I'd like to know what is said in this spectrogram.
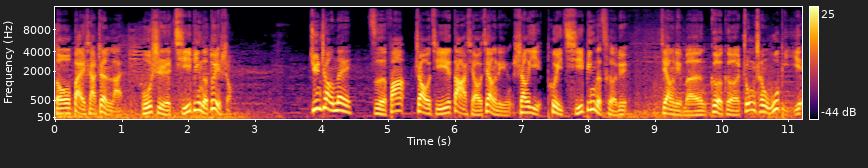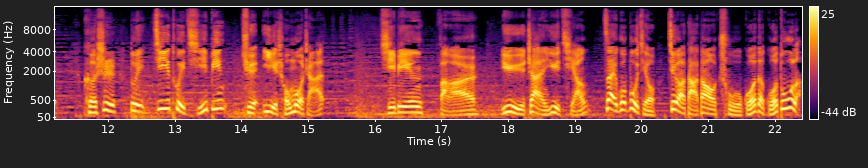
都败下阵来，不是骑兵的对手。军帐内，子发召集大小将领商议退骑兵的策略，将领们个个忠诚无比，可是对击退骑兵却一筹莫展，骑兵反而愈战愈强。再过不久就要打到楚国的国都了。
